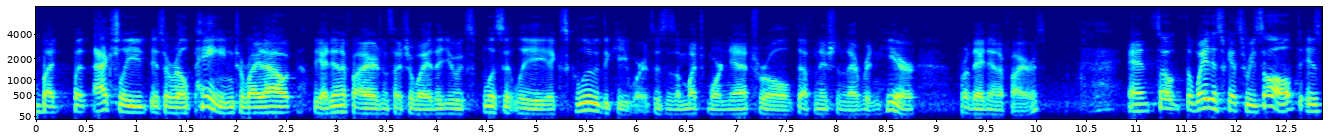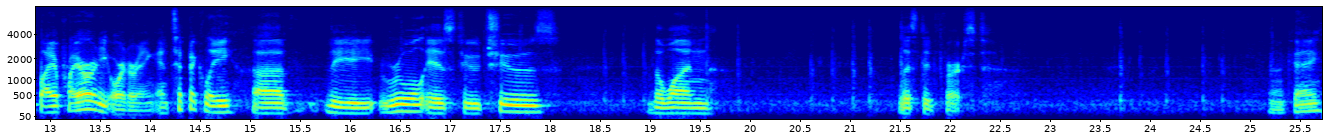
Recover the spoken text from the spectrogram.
but but actually, it's a real pain to write out the identifiers in such a way that you explicitly exclude the keywords. This is a much more natural definition that I've written here for the identifiers. And so the way this gets resolved is by a priority ordering. And typically, uh, the rule is to choose the one listed first. Okay?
